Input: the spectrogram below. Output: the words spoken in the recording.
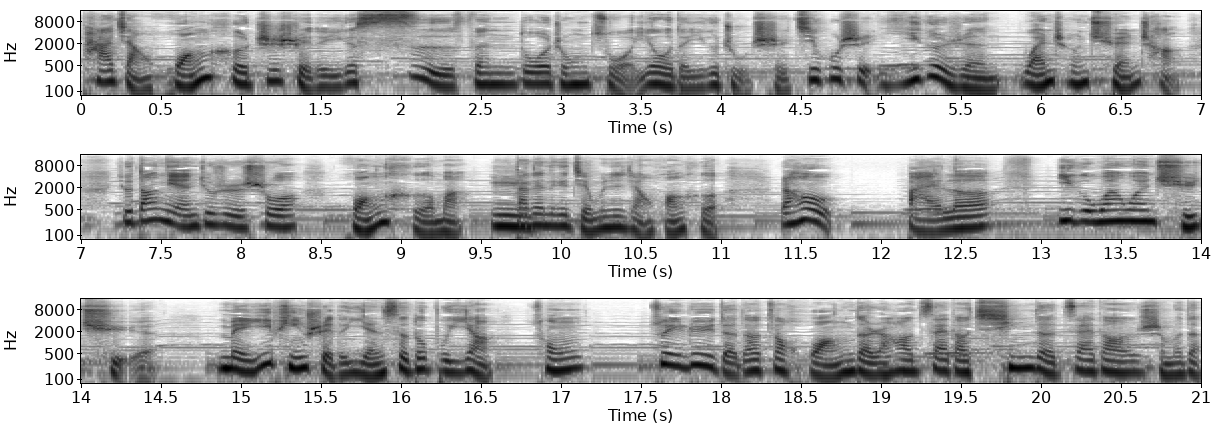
他讲黄河之水的一个四分多钟左右的一个主持，几乎是一个人完成全场。就当年就是说黄河嘛，嗯大概那个节目就讲黄河，然后摆了一个弯弯曲曲，每一瓶水的颜色都不一样，从最绿的到到黄的，然后再到青的，再到什么的，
